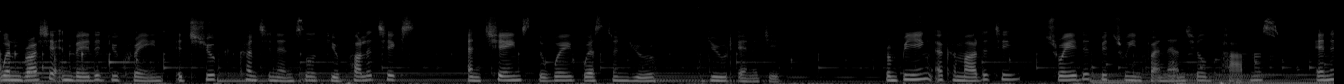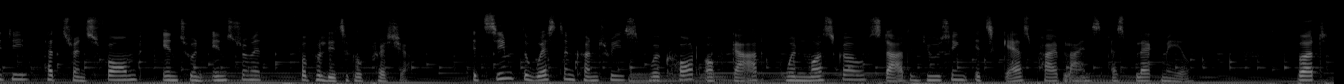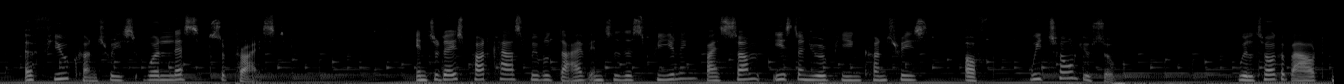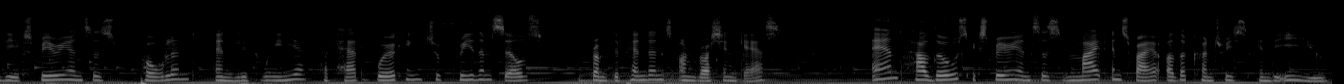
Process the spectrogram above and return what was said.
When Russia invaded Ukraine, it shook continental geopolitics and changed the way Western Europe viewed energy. From being a commodity traded between financial partners, energy had transformed into an instrument for political pressure. It seemed the Western countries were caught off guard when Moscow started using its gas pipelines as blackmail. But a few countries were less surprised. In today's podcast, we will dive into this feeling by some Eastern European countries of We Told You So. We'll talk about the experiences Poland and Lithuania have had working to free themselves from dependence on Russian gas, and how those experiences might inspire other countries in the EU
